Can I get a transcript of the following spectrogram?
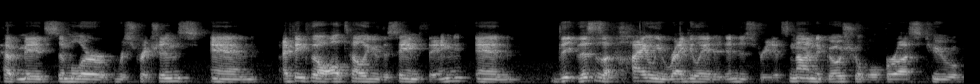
have made similar restrictions, and I think they'll all tell you the same thing. And the, this is a highly regulated industry. It's non-negotiable for us to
